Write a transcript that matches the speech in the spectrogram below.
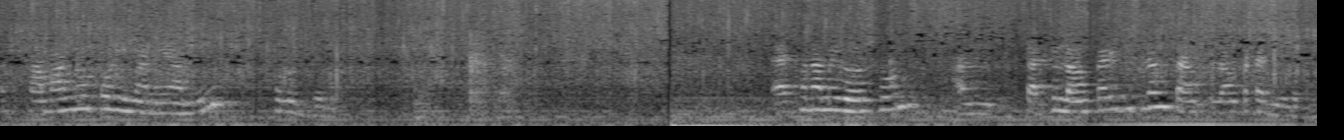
আর সামান্য পরিমাণে আমি হলুদ দেবো। এখন আমি রসুন আর চারটে লঙ্কা রেখেছিলাম লঙ্কাটা দিয়ে দেবো।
